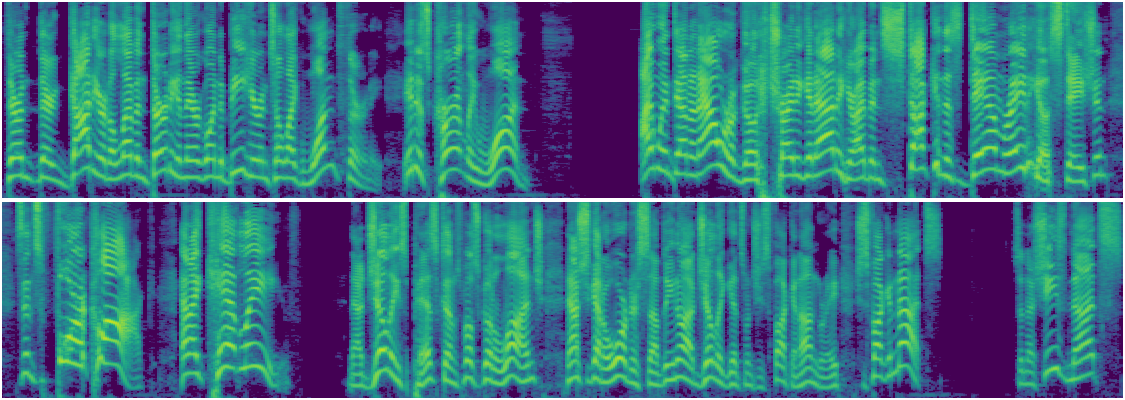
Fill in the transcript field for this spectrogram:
They're, they're got here at 11.30 and they were going to be here until like 1.30. It is currently 1. I went down an hour ago to try to get out of here. I've been stuck in this damn radio station since 4 o'clock and I can't leave. Now, Jilly's pissed because I'm supposed to go to lunch. Now she's got to order something. You know how Jilly gets when she's fucking hungry. She's fucking nuts. So now she's nuts.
